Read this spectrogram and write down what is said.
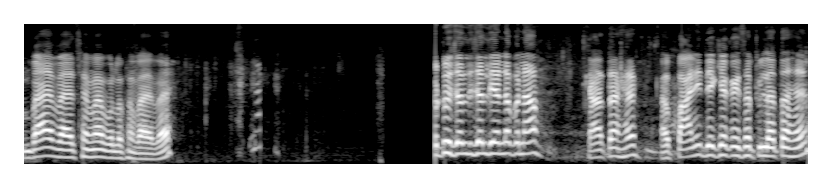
बाय बाय अच्छा मैं बोला था बाय बाय। छोटू, जल्दी जल्दी, अंडा बनाओ। खाता है। अब पानी देखिए कैसा पिलाता है।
